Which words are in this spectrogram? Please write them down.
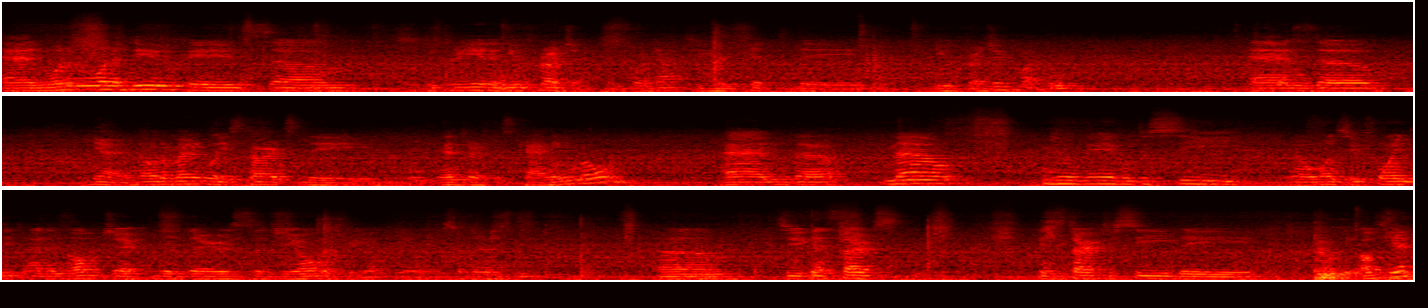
And what we want to do is um, to create a new project. And for that, you hit the new project button, and uh, yeah, it automatically starts the enters the scanning mode, and uh, now you'll be able to see, you know, once you point it at an object, that there's a geometry appearing. So there's, um, so you can start, you can start to see the, the object,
